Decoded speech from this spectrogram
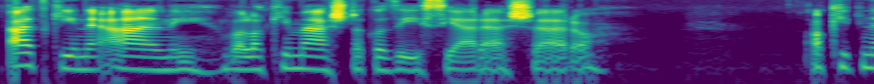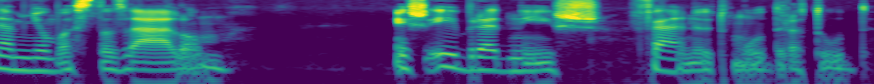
Át kéne állni valaki másnak az észjárására, akit nem nyomaszt az álom, és ébredni is felnőtt módra tud.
